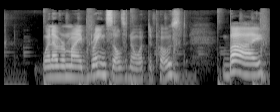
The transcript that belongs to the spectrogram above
whenever my brain cells know what to post. Bye.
